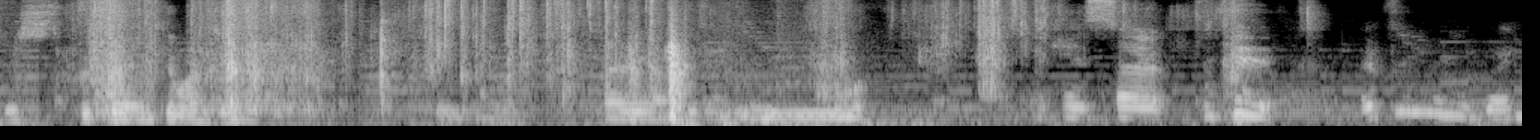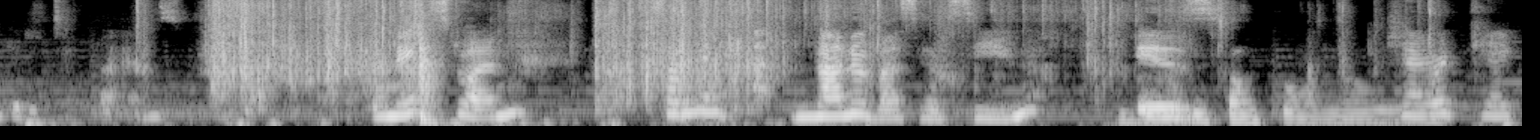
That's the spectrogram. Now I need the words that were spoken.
Just put the into one in. oh yeah, I'll. Ooh. Okay, so hopefully we won't get attacked by ants. The next one, something none of us have seen, Is- Is some corn, you know? carrot cake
